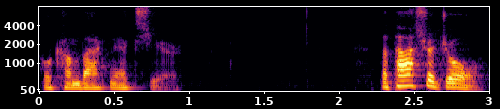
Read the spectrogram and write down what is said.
he'll come back next year. But Pastor Joel,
